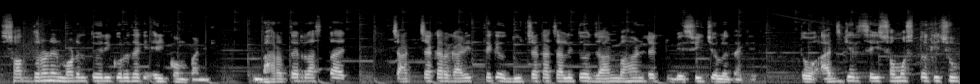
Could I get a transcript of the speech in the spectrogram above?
সব ধরনের মডেল তৈরি করে থাকে এই কোম্পানি ভারতের রাস্তায় চার চাকার গাড়ির থেকে দু চাকা চালিত যানবাহনটা একটু বেশিই চলে থাকে। তো আজকের সেই সমস্ত কিছু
